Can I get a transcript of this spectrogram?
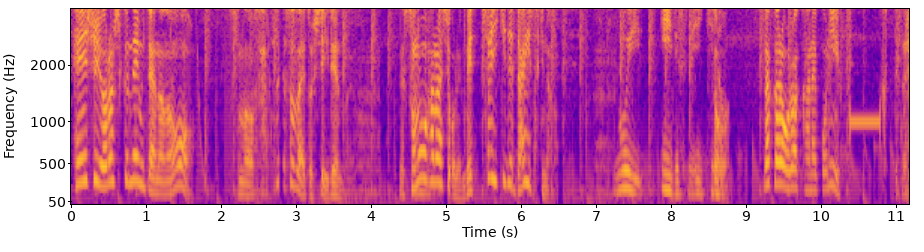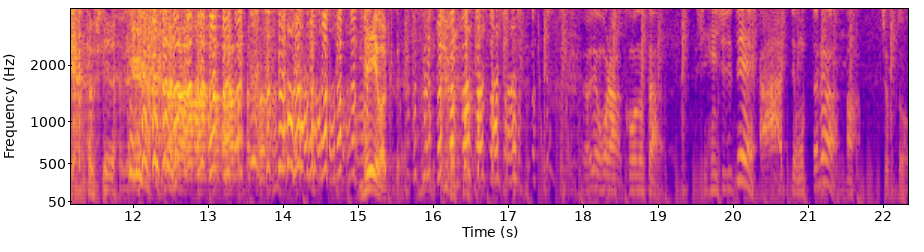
編集よろしくねみたいなのを、その撮影素材として入れんのよ。で、その話俺めっちゃ粋で大好きなの。すごいいいですね、息のそう。。だから俺は金子に、フックってことてる。ー 迷惑だよ。あでもほら、このさ、し編集してて、あーって思ったら、あ、ちょっと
